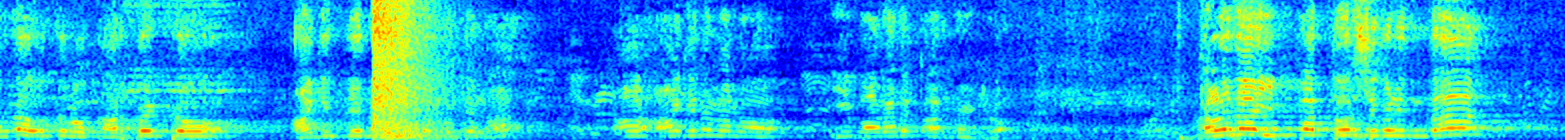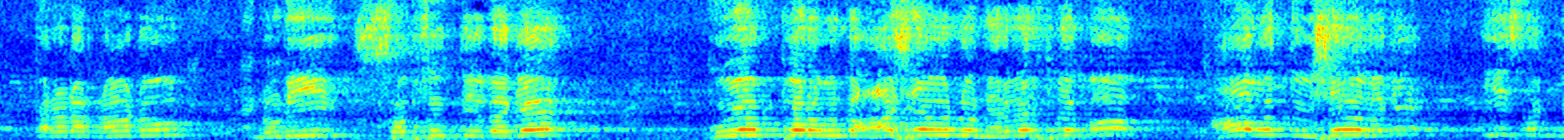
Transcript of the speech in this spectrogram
ಅಂತ ಅವತ್ತು ನಾವು ಕಾರ್ಪೊರೇಟ್ರು ಆಗಿದ್ದೇನೆ ಗೊತ್ತಿಲ್ಲ. ಆಗಿನ ನಾನು ಈ ಭಾಗದ ಕಾರ್ಪೊರೇಟ್ರು ಕಳೆದ ಇಪ್ಪತ್ತು ವರ್ಷಗಳಿಂದ ಕನ್ನಡ ನಾಡು ನುಡಿ ಸಂಸ್ಕೃತಿ ಬಗ್ಗೆ ಕುವೆಂಪುರ ಒಂದು ಆಶಯವನ್ನು ನೆರವೇರಿಸಬೇಕು. ಆ ಒಂದು ವಿಷಯವಾಗಿ ಈ ಸಂಘ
